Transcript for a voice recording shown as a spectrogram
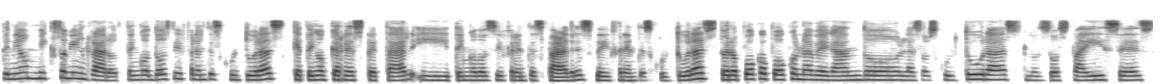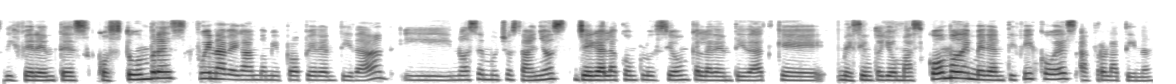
tenía un mixo bien raro. Tengo dos diferentes culturas que tengo que respetar y tengo dos diferentes padres de diferentes culturas, pero poco a poco navegando las dos culturas, los dos países, diferentes costumbres, fui navegando mi propia identidad y no hace muchos años llegué a la conclusión que la identidad que me siento yo más cómoda y me identifico es afrolatina.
